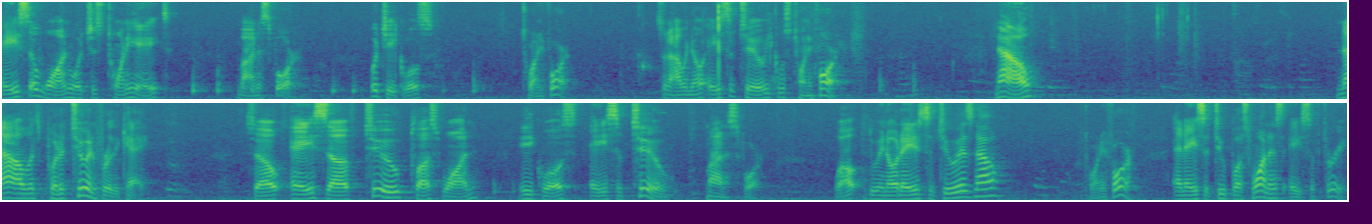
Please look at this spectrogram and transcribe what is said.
a sub 1, which is 28, minus 4, which equals 24. So now we know a sub 2 equals 24. Now, now let's put a 2 in for the k. So a sub 2 plus 1 equals a sub 2 minus 4. Well, do we know what a sub 2 is now? 24. And a sub 2 plus 1 is a sub 3.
